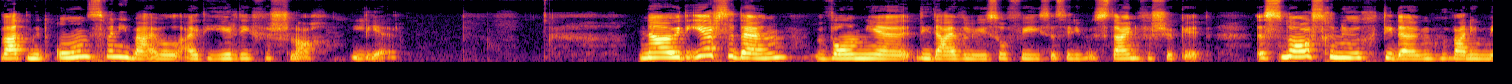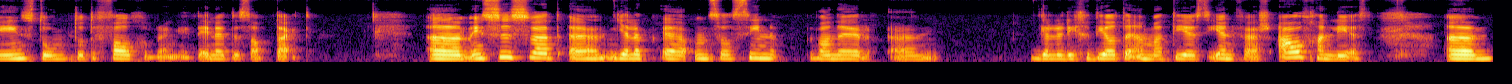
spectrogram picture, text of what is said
Wat moet ons van die Bybel uit hierdie verslag leer? Nou, die eerste ding waarmee die duiwel hiersof Jesus in die woestyn versoek het, is snaaks genoeg die ding wat die mensdom tot 'n val gebring het en dit is aptyd. Um en soos wat um julle uh, ons sal sien wanneer um julle die gedeelte in Matteus 1 vers 11 gaan lees, um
